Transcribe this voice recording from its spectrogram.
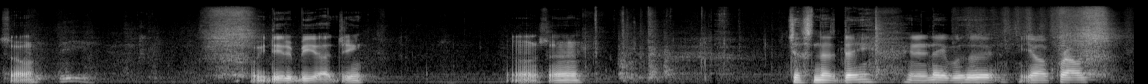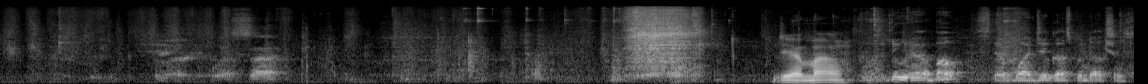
so we did a BRG. Know what I'm saying? Just another day in the neighborhood, Young Cross. What's up? Jeremiah. What to do there, Bo? It's that boy Jig Productions.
